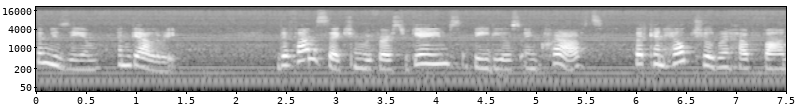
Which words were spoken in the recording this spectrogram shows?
the Museum, and Gallery. The Fun section refers to games, videos, and crafts that can help children have fun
